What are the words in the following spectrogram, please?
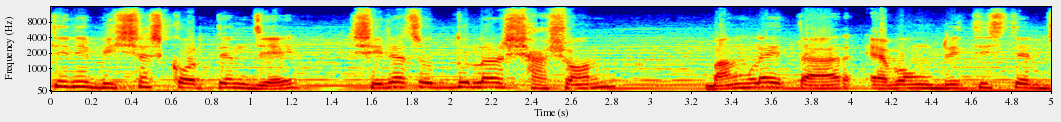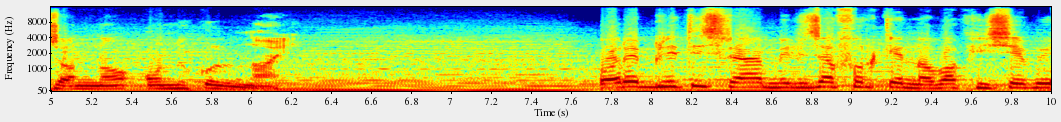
তিনি বিশ্বাস করতেন যে সিরাজউদ্দৌলার শাসন বাংলায় তার এবং ব্রিটিশদের জন্য অনুকূল নয়। পরে ব্রিটিশরা মির্জাফরকে নবাব হিসেবে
